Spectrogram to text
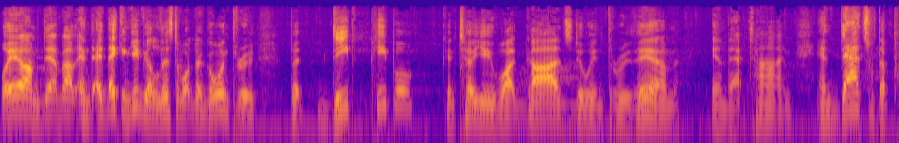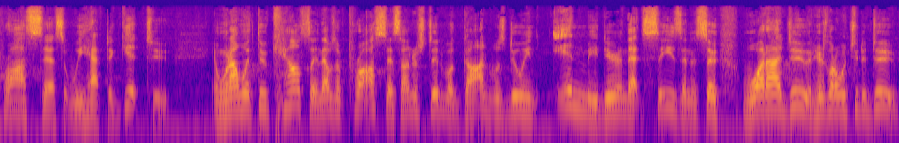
Well, I'm dead and they can give you a list of what they're going through, but deep people can tell you what God's doing through them in that time. And that's what the process that we have to get to. And when I went through counseling, that was a process. I understood what God was doing in me during that season. And so, what I do, and here's what I want you to do.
